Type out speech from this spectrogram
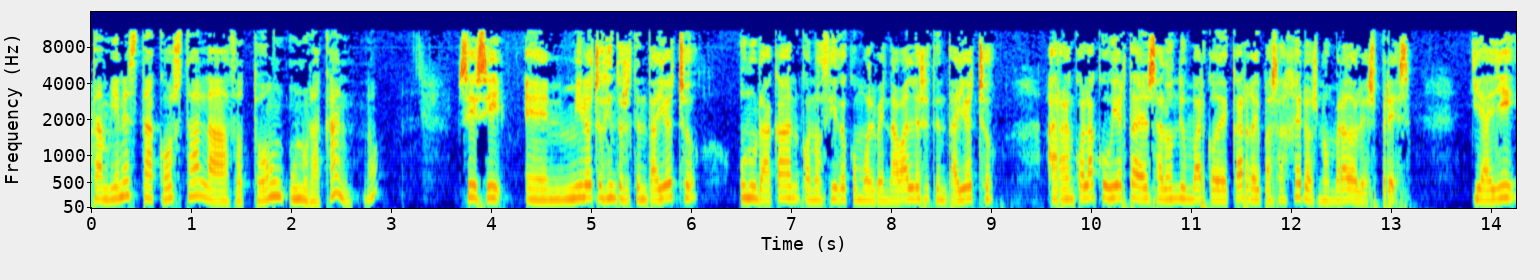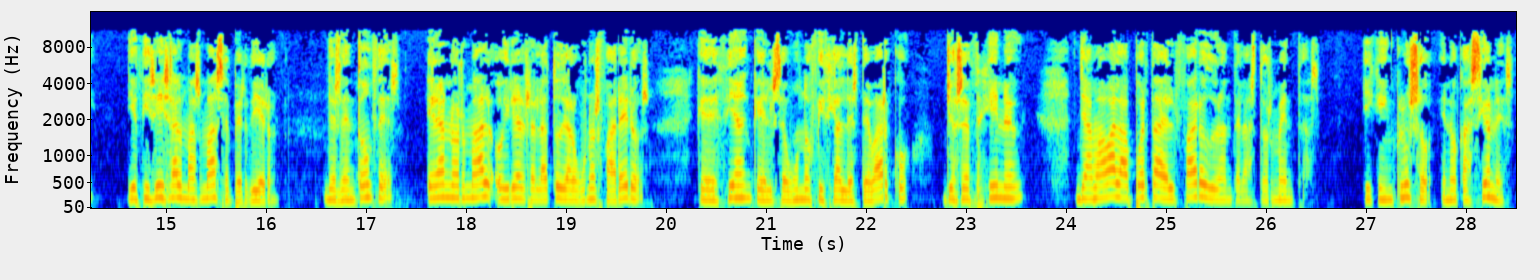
También esta costa la azotó un, huracán, ¿no? Sí, sí. En 1878, un huracán, conocido como el Vendaval de 78, arrancó la cubierta del salón de un barco de carga y pasajeros nombrado el Express, y allí 16 almas más se perdieron. Desde entonces, era normal oír el relato de algunos fareros que decían que el segundo oficial de este barco, Joseph Hinew, llamaba a la puerta del faro durante las tormentas, y que incluso, en ocasiones,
